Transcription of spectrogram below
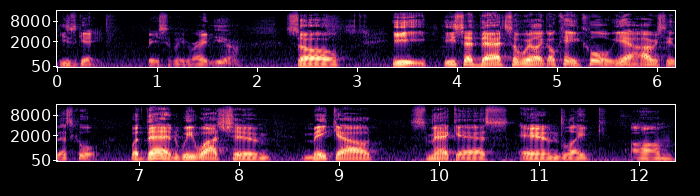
He's gay, basically, right?" Yeah. So he he said that, so we're like, okay, cool, yeah, obviously that's cool. But then we watched him make out, smack ass, and like, um,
